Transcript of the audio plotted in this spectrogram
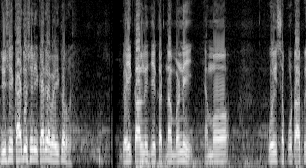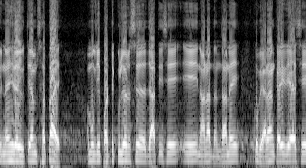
જે છે કાયદેસરની કાર્યવાહી કરો. ગઈકાલની જે ઘટના બની, એમાં કોઈ સપોર્ટ આપી નહીં રહ્યું. તેમ છતાંય અમુક જે પર્ટિક્યુલર જાતિ છે, એ નાના ધંધાને ખૂબ હેરાન કરી રહ્યા છે.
